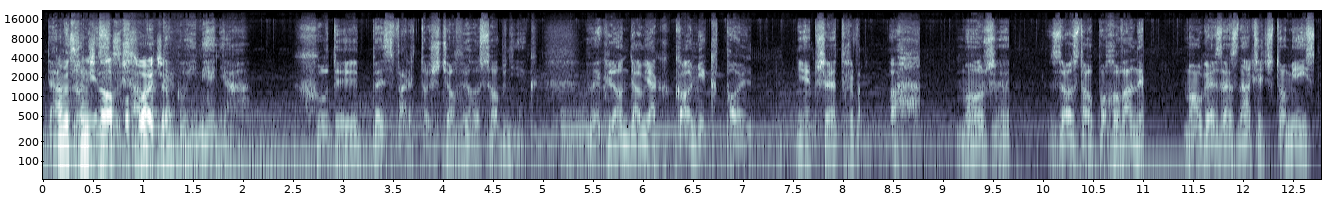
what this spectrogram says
Aby Dawno sędzi nie nos, słyszałem posłuchajcie. tego imienia. Chudy, bezwartościowy osobnik. Wyglądał jak konik pol... Nie przetrwa... Ach, może został pochowany... Mogę zaznaczyć to miejsce.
